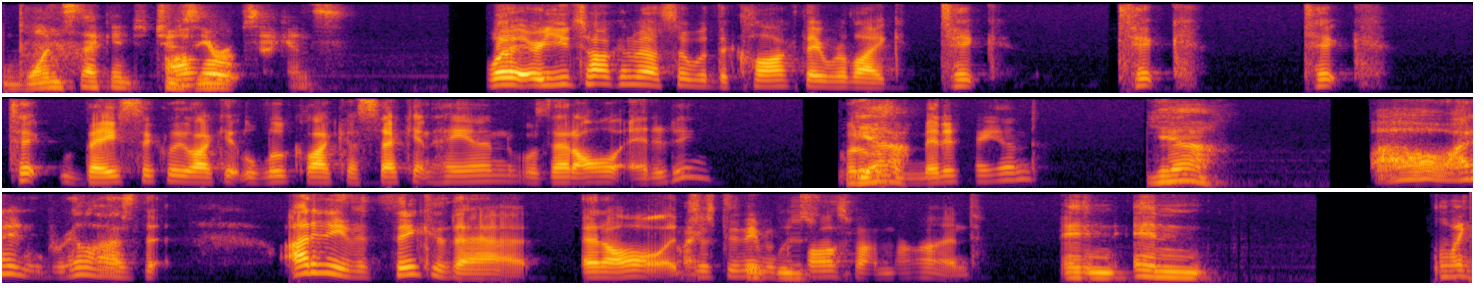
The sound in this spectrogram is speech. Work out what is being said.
one second to Oh. zero seconds. Wait, are you talking about so with the clock they were like tick, tick, tick, tick, basically like it looked like a second hand? Was that all editing? But it was a minute hand? Yeah, Oh, I didn't realize that. I didn't even think of that at all. It Like, just didn't it even was- cross my mind. and and like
